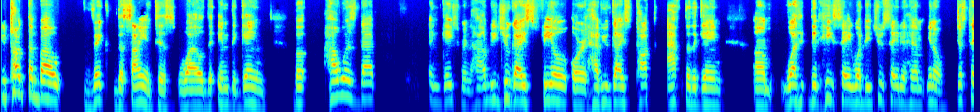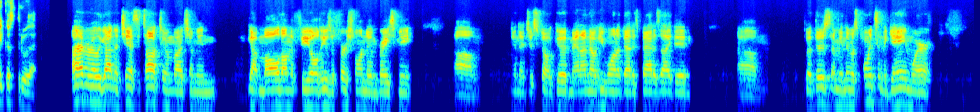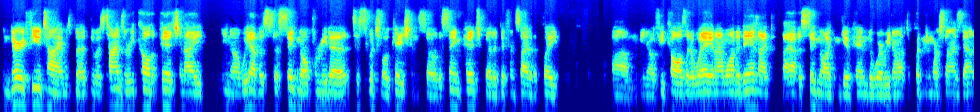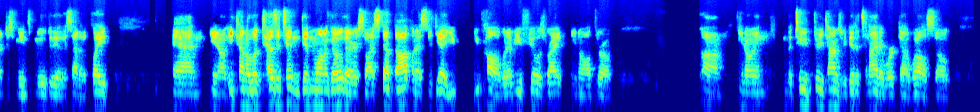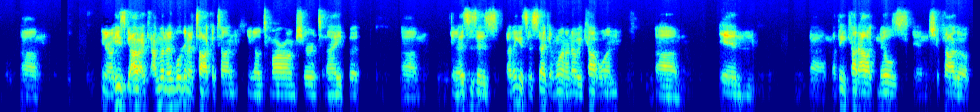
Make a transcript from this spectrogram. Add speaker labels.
Speaker 1: You talked about Vic, the scientist, while the, in the game, but how was that engagement? How did you guys feel, or have you guys talked after the game? Um, what did he say? What did you say to him? You know, just take us through that.
Speaker 2: I haven't really gotten a chance to talk to him much. I mean, got mauled on the field. He was the first one to embrace me. Um, and it just felt good, man. I know he wanted that as bad as I did. Um, but there's, I mean, there was points in the game where, very few times, but there was times where he called a pitch and I, you know, we have a, a, signal for me to to switch locations. So the same pitch, but a different side of the plate. Um, you know, if he calls it away and I want it in, I, I have a signal I can give him to where we don't have to put any more signs down. It just means move to the other side of the plate. And, you know, he kind of looked hesitant and didn't want to go there. So I stepped off and I said, yeah, you, you call it, whatever you feel is right, you know, I'll throw. Um, you know, and the two, three times we did it tonight, it worked out well. So, um, you know, he's got, I'm to, we're going to talk a ton, you know, tomorrow, I'm sure, and tonight, but, um, you know, this is his, I think it's his second one. I know he caught one um, in, um, I think he caught Alec Mills in Chicago.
